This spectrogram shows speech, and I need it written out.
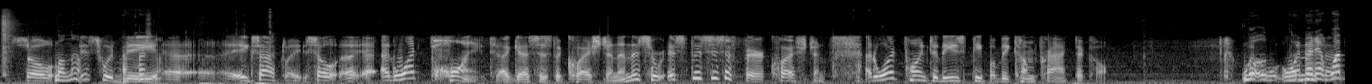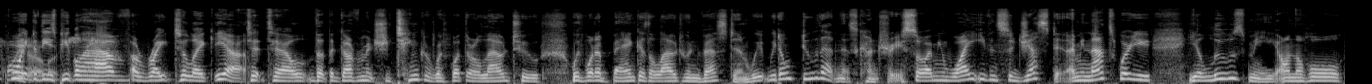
So well, no, this would be uh, exactly. So uh, at what point, I guess, is the question, and this this is a fair question. At what point do these people become practical? Well, when but at what point, point do these people have a right to, like, yeah, to tell that the government should tinker with what they're allowed to, with what a bank is allowed to invest in? We we don't do that in this country. So I mean, why even suggest it? I mean, that's where you you lose me on the whole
